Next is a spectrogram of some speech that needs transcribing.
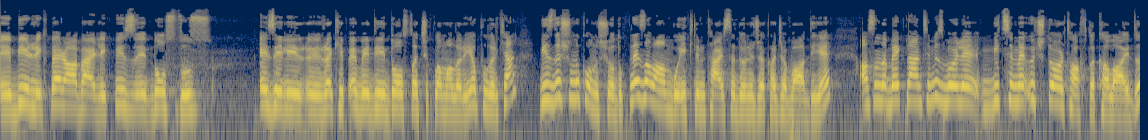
Ee, birlik, beraberlik, biz e, dostuz, ezeli e, rakip, ebedi dost açıklamaları yapılırken biz de şunu konuşuyorduk. Ne zaman bu iklim terse dönecek acaba diye. Aslında beklentimiz böyle bitime 3-4 hafta kalaydı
